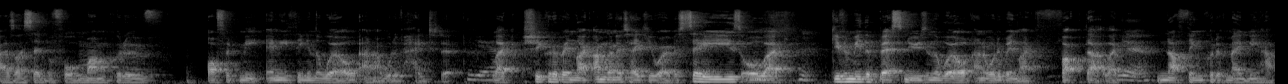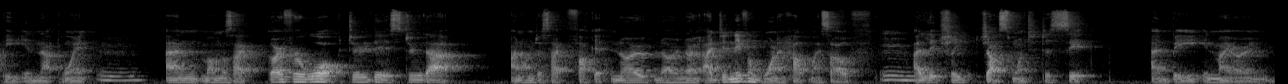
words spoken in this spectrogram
as I said before, mum could have offered me anything in the world and I would have hated it. Yeah. Like, she could have been like, I'm going to take you overseas or like given me the best news in the world and I would have been like, fuck that. Like, Yeah. nothing could have made me happy in that point. Mm. And mum was like, go for a walk, do this, do that. And I'm just like, fuck it, no, no, no. I didn't even want to help myself. Mm. I literally just wanted to sit and be in my own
